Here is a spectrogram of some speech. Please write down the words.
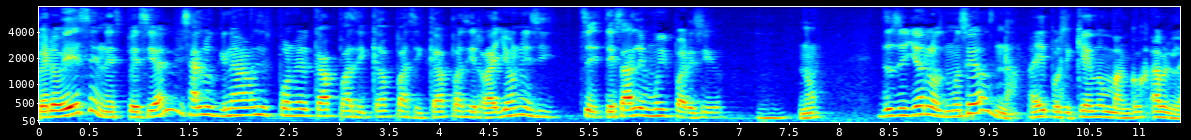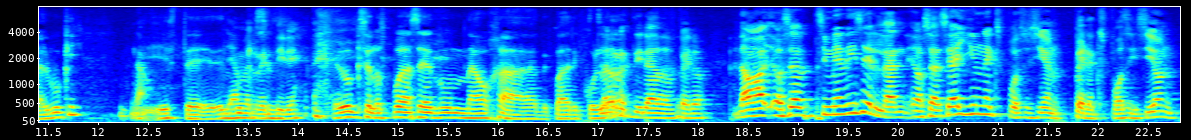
Pero ese en especial es algo que nada más es poner capas y capas y capas y rayones y se te sale muy parecido. ¿no? Entonces yo los museos, no. Ahí, por si quieren un Van Gogh, ábrenle al Buki. No. Y Este, Ya me retiré. el Buki se los puede hacer en una hoja de Estoy cuadriculada. retirado, pero. No, o sea, si me dice la. O sea, si hay una exposición, pero exposición,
